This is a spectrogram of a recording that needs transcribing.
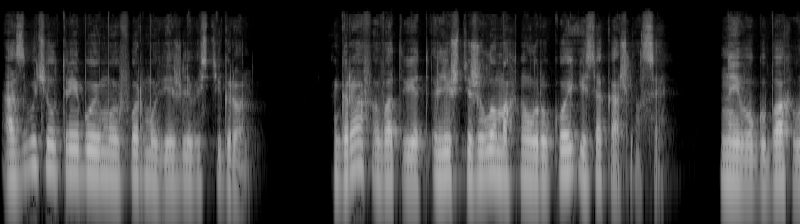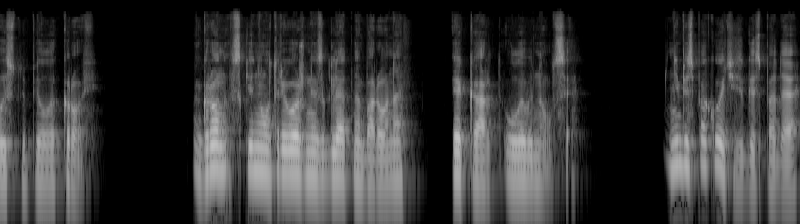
озвучил требуемую форму вежливости Грон. Граф в ответ лишь тяжело махнул рукой и закашлялся. На его губах выступила кровь. Грон вскинул тревожный взгляд на барона. Экарт улыбнулся. «Не беспокойтесь, господа.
